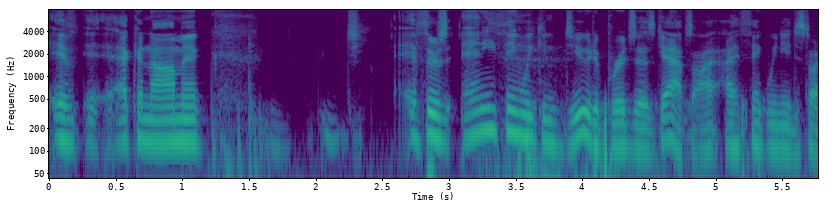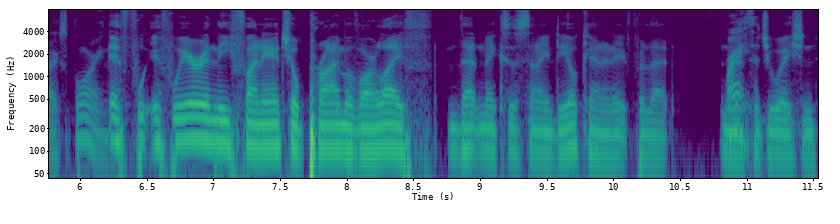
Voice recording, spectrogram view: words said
if, economic, if there's anything we can do to bridge those gaps, I, I think we need to start exploring. If if we are in the financial prime of our life, that makes us an ideal candidate for that, Right. that situation.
